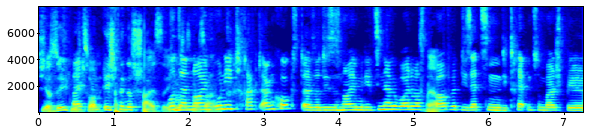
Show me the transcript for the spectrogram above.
Ja, sehe ich nicht an. Ich finde es scheiße. Ich unseren neuen. Unitrakt anguckst, also dieses neue Medizinergebäude, was Ja. gebaut wird, die setzen die Treppen zum Beispiel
